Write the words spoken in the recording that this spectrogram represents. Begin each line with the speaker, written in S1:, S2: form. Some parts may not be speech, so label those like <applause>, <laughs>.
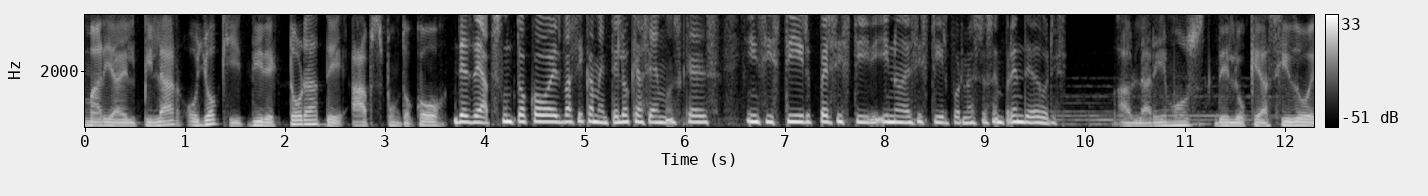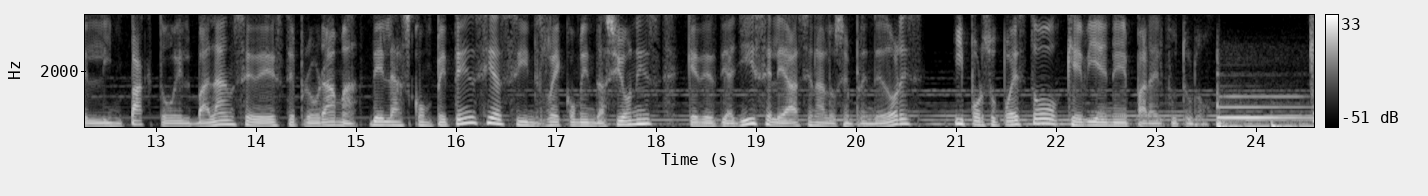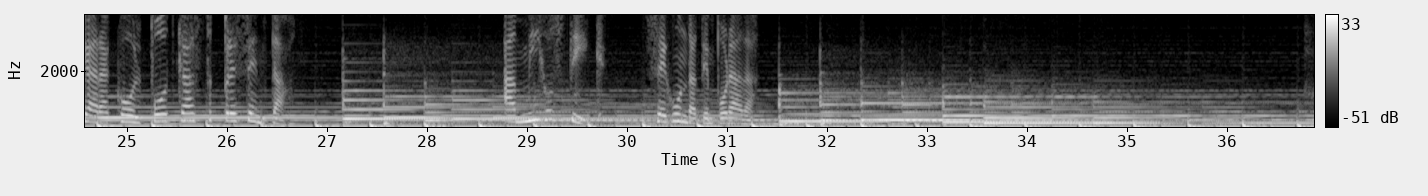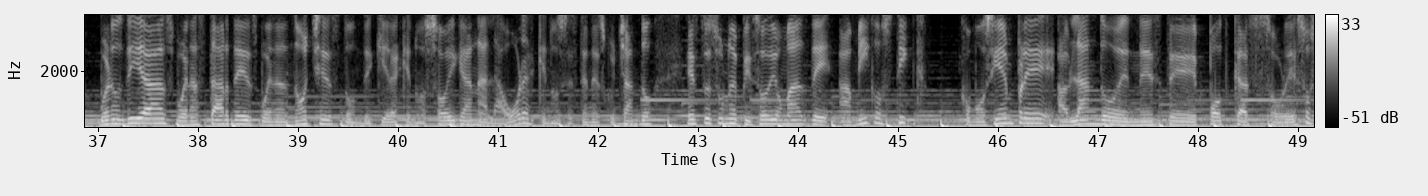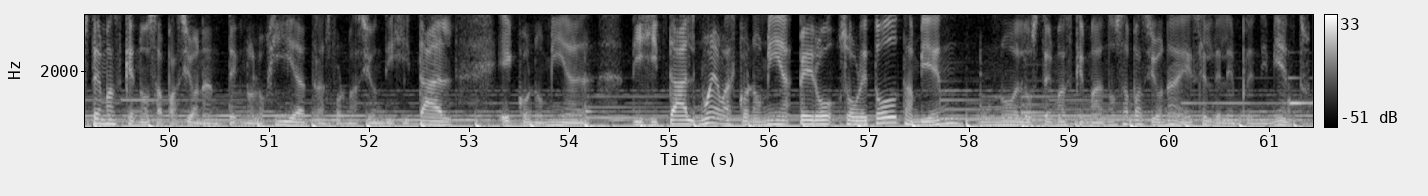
S1: María El Pilar Oyoki, directora de apps.co.
S2: Desde apps.co es básicamente lo que hacemos, que es insistir, persistir y no desistir por nuestros emprendedores.
S1: Hablaremos de lo que ha sido el impacto, el balance de este programa, de las competencias y recomendaciones que desde allí se le hacen a los emprendedores y por supuesto qué viene para el futuro.
S3: Caracol Podcast presenta Amigos TIC segunda temporada.
S1: Buenos días, buenas tardes, buenas noches, donde quiera que nos oigan, a la hora que nos estén escuchando. Esto es un episodio más de Amigos TIC. Como siempre, hablando en este podcast sobre esos temas que nos apasionan, tecnología, transformación digital, economía digital, nueva economía, pero sobre todo también uno de los temas que más nos apasiona es el del emprendimiento.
